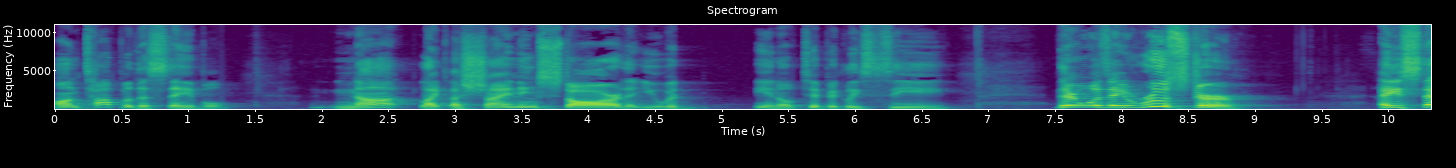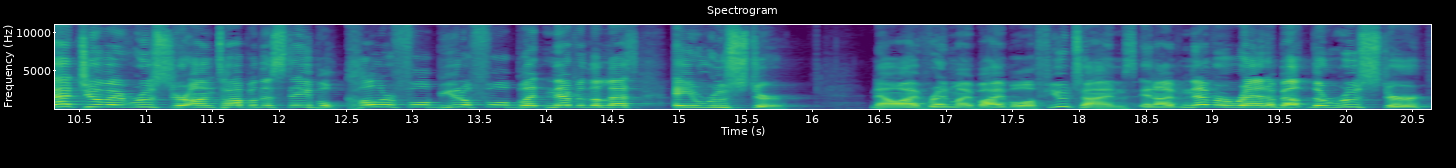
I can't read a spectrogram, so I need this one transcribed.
on top of the stable not like a shining star that you would, you know, typically see. There was a rooster, a statue of a rooster on top of the stable, colorful, beautiful, but nevertheless a rooster. Now, I've read my Bible a few times and I've never read about the rooster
